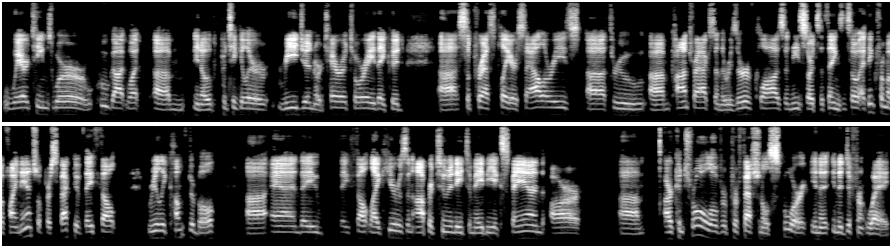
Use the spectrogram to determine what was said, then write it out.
where teams were or who got what um, you know particular region or territory they could uh, suppress player salaries uh, through um, contracts and the reserve clause and these sorts of things and so i think from a financial perspective they felt really comfortable uh, and they they felt like here's an opportunity to maybe expand our um, our control over professional sport in a in a different way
